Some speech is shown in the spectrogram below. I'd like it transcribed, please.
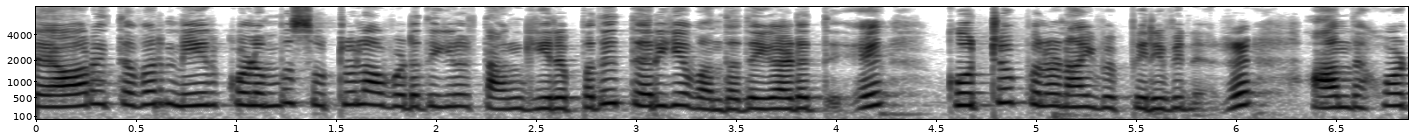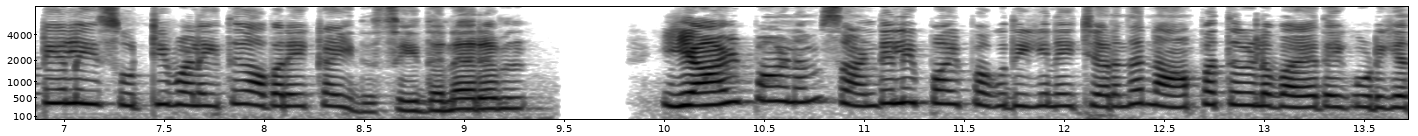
தயாரித்தவர் நீர்கொழும்பு சுற்றுலா விடுதியில் தங்கியிருப்பது தெரிய வந்ததை அடுத்து குற்ற புலனாய்வு பிரிவினர் அந்த ஹோட்டலை சுற்றி வளைத்து அவரை கைது செய்தனர். யாழ்ப்பாணம் சண்டிலிப்பாய் பகுதியினைச் சேர்ந்த நாற்பத்தேழு வயதை கூடிய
